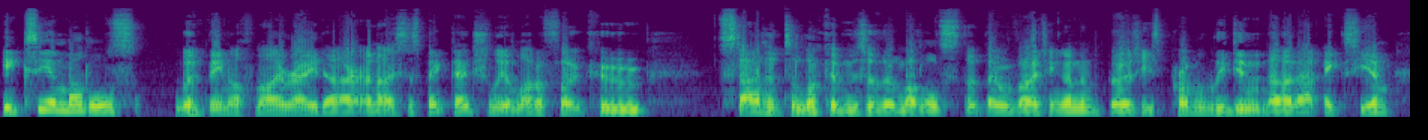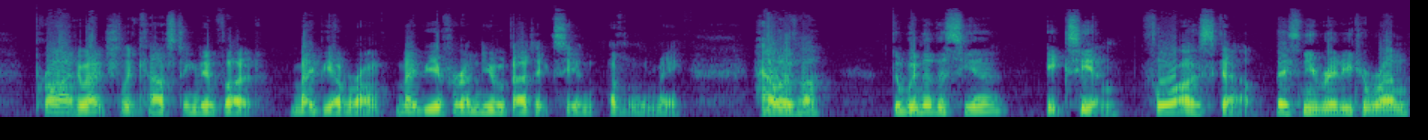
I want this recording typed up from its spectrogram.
Ixion models had been off my radar, and I suspect actually a lot of folk who started to look into the models that they were voting on in the Berties probably didn't know about Ixion prior to actually casting their vote. Maybe I'm wrong. Maybe everyone knew about Ixion other than me. However, the winner this year, Ixion for O-Scale. Best new ready to run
